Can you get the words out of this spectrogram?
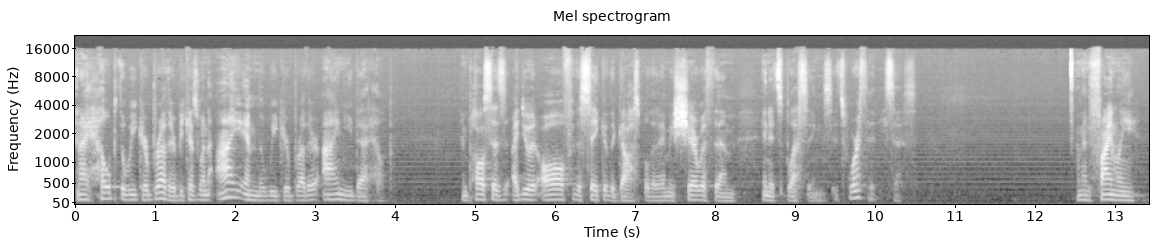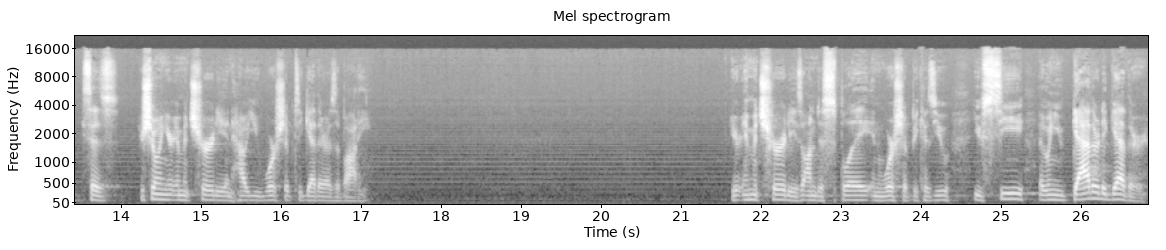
and I help the weaker brother because when I am the weaker brother, I need that help. And Paul says, I do it all for the sake of the gospel that I may share with them in its blessings. It's worth it, he says. And then finally, he says, You're showing your immaturity in how you worship together as a body. Your immaturity is on display in worship because you, you see that when you gather together,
